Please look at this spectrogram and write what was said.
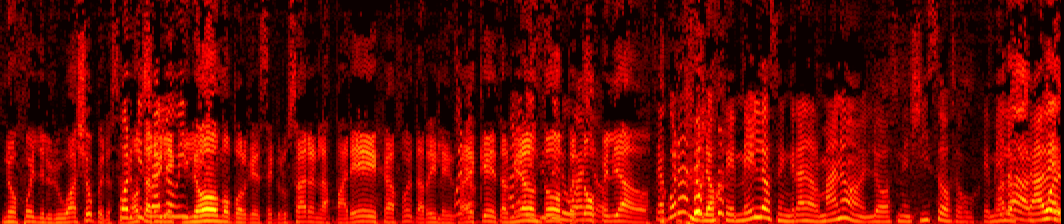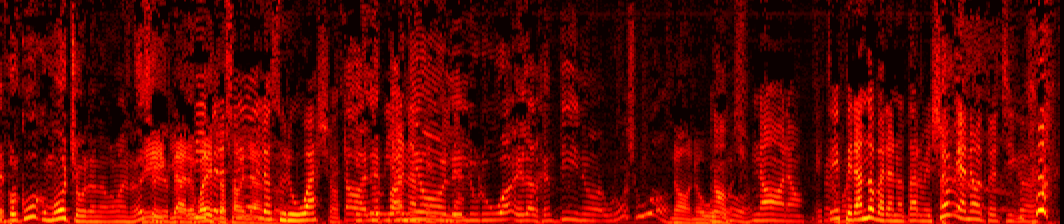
no fue el del uruguayo, pero se Porque armó terrible quilombo porque se cruzaron las parejas, fue terrible. Bueno, ¿Sabes qué? Terminaron todos, peleados. ¿Se acuerdan de los gemelos en Gran Hermano? Los mellizos o gemelos Pará, Chávez. ¿cuál? Porque hubo como ocho gran hermanos. Sí, ese es claro, Sí, ¿cuál pero estás yo digo de hablando? los uruguayos. Estaba el español, el uruguay, el argentino. ¿Uruguayo hubo? No, no hubo No. uruguayo. No, no. Estoy Bueno, esperando para anotarme. Yo me anoto, chicos.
